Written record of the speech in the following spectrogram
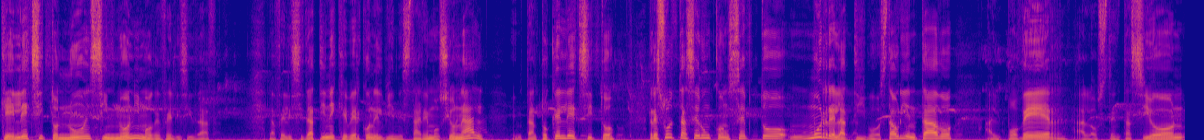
que el éxito no es sinónimo de felicidad? La felicidad tiene que ver con el bienestar emocional, en tanto que el éxito resulta ser un concepto muy relativo, está orientado al poder, a la ostentación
